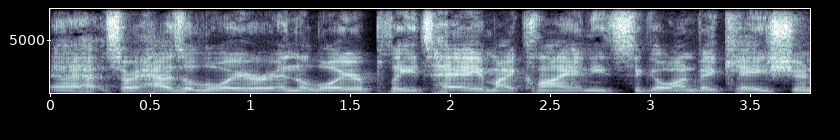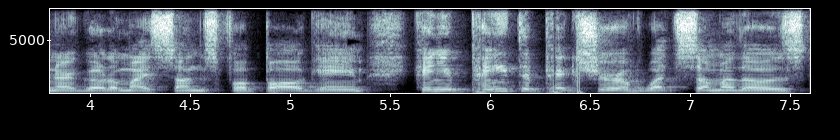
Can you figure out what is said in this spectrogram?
uh, sorry, has a lawyer, and the lawyer pleads, "Hey, my client needs to go on vacation or go to my son's football game." Can you paint the picture of what some of those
